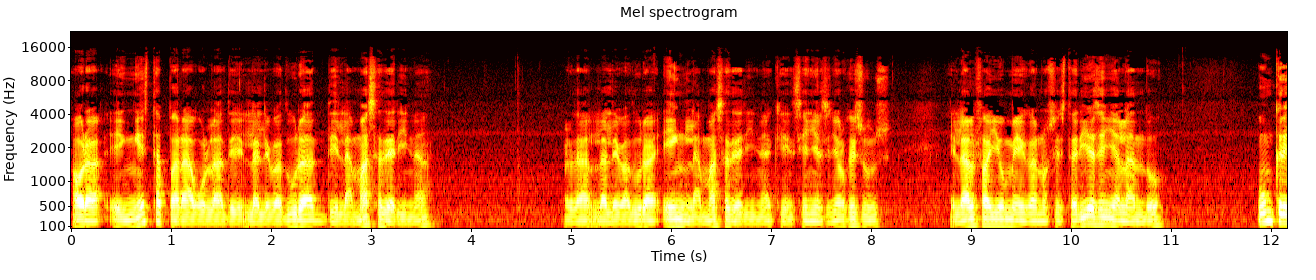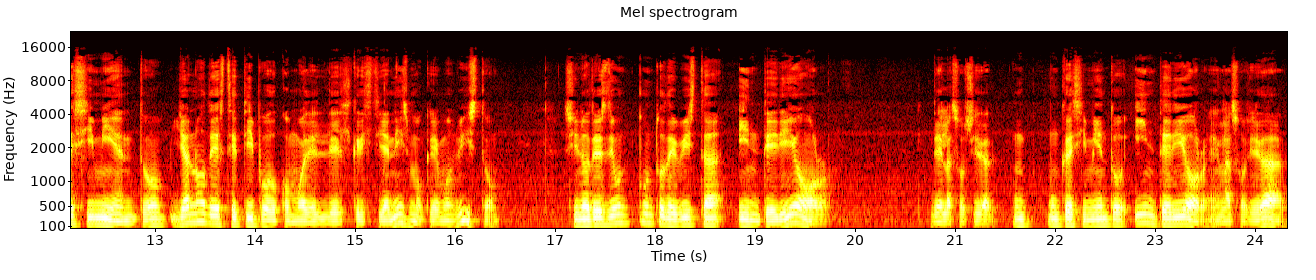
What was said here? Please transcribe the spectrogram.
Ahora, en esta parábola de la levadura de la masa de harina, ¿verdad? La levadura en la masa de harina que enseña el Señor Jesús, el alfa y omega nos estaría señalando un crecimiento ya no de este tipo como el del cristianismo que hemos visto, sino desde un punto de vista interior de la sociedad, un, un, crecimiento interior en la sociedad,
